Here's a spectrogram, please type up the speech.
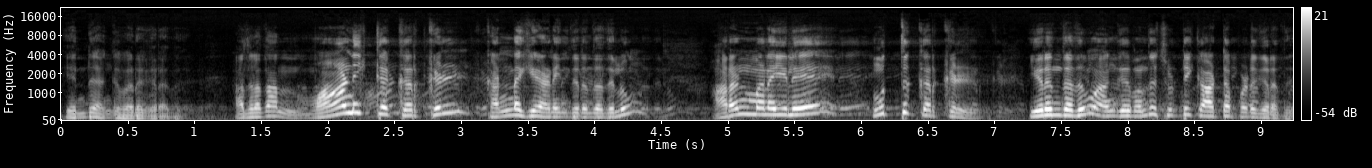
என்று அங்கு வருகிறது. அதுலதான் மாணிக்க கற்கள் கண்ணகி அணைந்திருந்ததிலும் அரண்மனையிலே முத்து கற்கள் இருந்ததும் அங்கு வந்து சுட்டி காட்டப்படுகிறது.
